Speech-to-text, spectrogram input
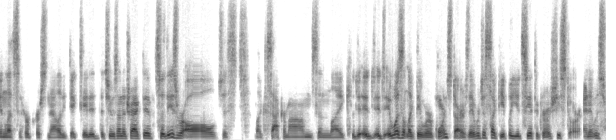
unless her personality dictated that she was unattractive. So these were all just like soccer moms and like it, it, it wasn't like they were porn stars. They were just like people you'd see at the grocery store, and it was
